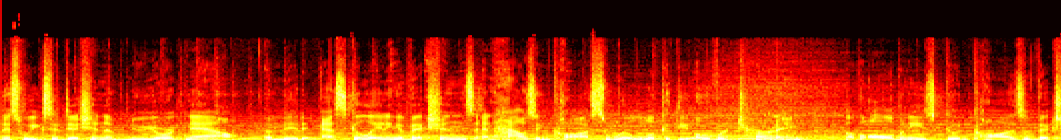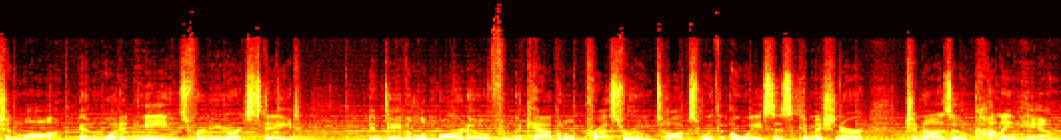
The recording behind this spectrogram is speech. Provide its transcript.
this week's edition of New York Now, amid escalating evictions and housing costs, we'll look at the overturning of Albany's good cause eviction law and what it means for New York State. And David Lombardo from the Capitol Press Room talks with OASAS Commissioner Chinazo Cunningham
